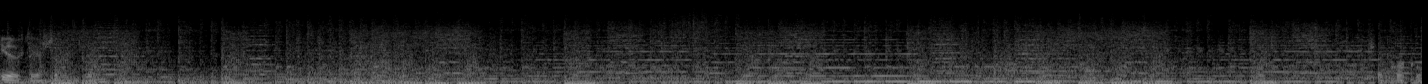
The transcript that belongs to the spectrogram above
Ilu tu jeszcze będzie? Przed wokół.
